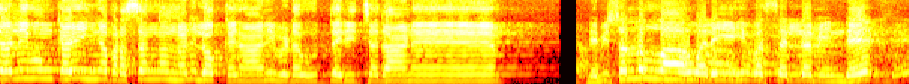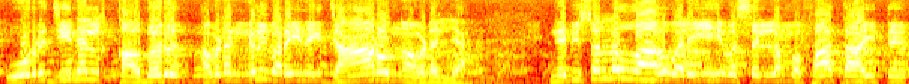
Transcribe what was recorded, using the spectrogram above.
തെളിവും കഴിഞ്ഞ പ്രസംഗങ്ങളിലൊക്കെ ഞാനിവിടെ ഉദ്ധരിച്ചതാണ്. നബി സല്ലല്ലാഹു അലൈഹി വസല്ലമിന്റെ ഒറിജിനൽ ഖബർ അവിടെ നിങ്ങൾ പറയുന്ന ഈ ജാറൊന്നും അവിടെ ഇല്ല നബിസല്ലാഹു അലൈഹി വസ്ല്ലം വഫാത്തായിട്ട്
